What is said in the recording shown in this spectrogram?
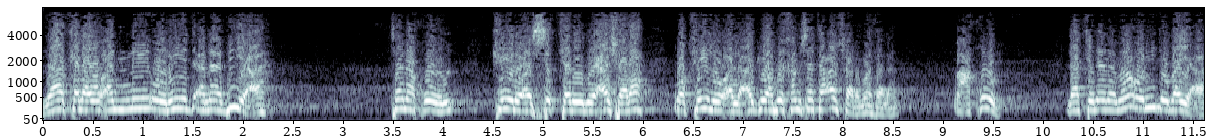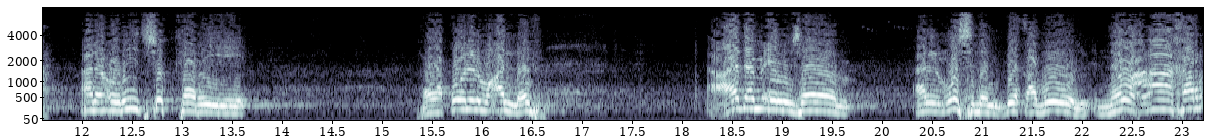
ذاك لو أني أريد أن أبيعه سنقول كيلو السكري بعشرة وكيلو العجوة بخمسة عشر مثلا. معقول. لكن أنا ما أريد بيعه أنا أريد سكري. فيقول المؤلف عدم إلزام المسلم بقبول نوع آخر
